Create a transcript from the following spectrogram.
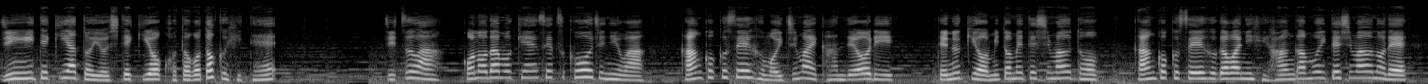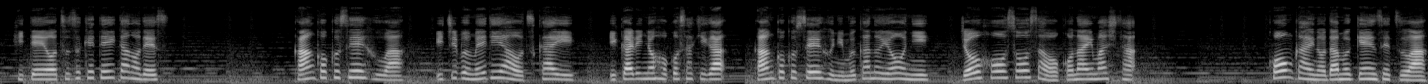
人為的やという指摘をことごとく否定。実は、このダム建設工事には、韓国政府も一枚噛んでおり、手抜きを認めてしまうと、韓国政府側に批判が向いてしまうので、否定を続けていたのです。韓国政府は一部メディアを使い、怒りの矛先が韓国政府に向かぬように情報操作を行いました。今回のダム建設は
